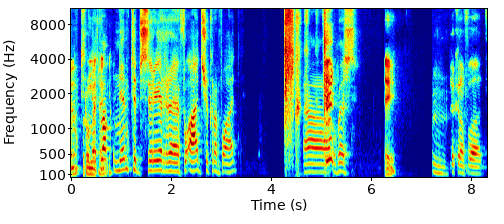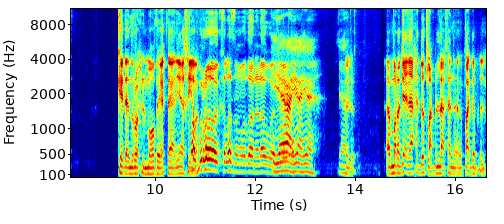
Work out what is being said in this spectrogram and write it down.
نمت نتوق... نمت بسرير آه، فؤاد. شكرا فؤاد. آه وبس. مم. شكرا فؤاد. كذا نروح لمواضيع ثانية أخيرا. مبروك خلصنا موضوعنا الأول. يا يا يا يا. حلو. المره الجايه اذا أحد بيطلع بالله خلينا نطلع قبل ال-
